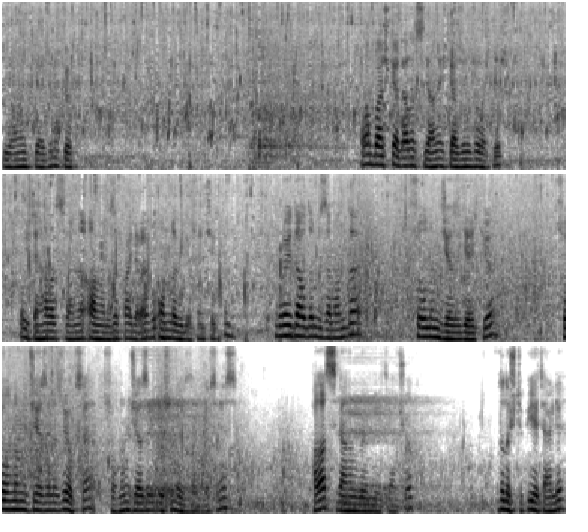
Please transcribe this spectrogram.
silahına ihtiyacınız yok. Ama başka yerde halat silahına ihtiyacınız olabilir. O yüzden halat silahını almanıza fayda var. Bu onun da videosunu çektim. Burayı da aldığımız zaman da solunum cihazı gerekiyor. Solunum cihazınız yoksa solunum cihazı videosunu izleyebilirsiniz. Halat silahının bu bölümüne ihtiyaç yok. Dalış tüpü yeterli.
